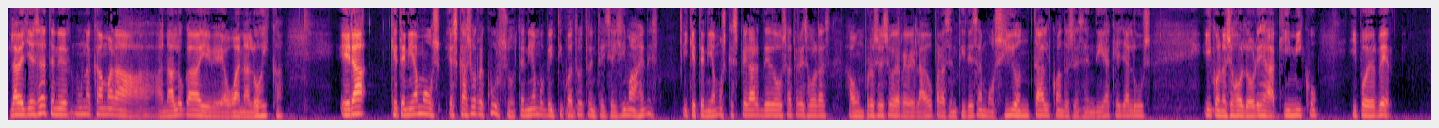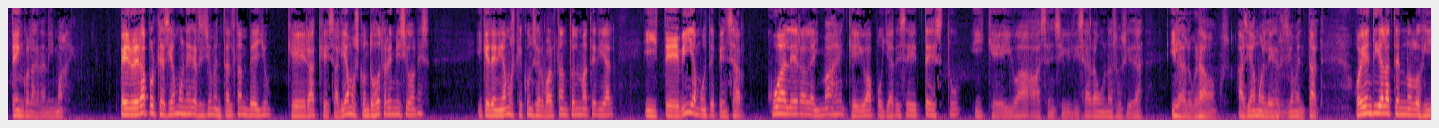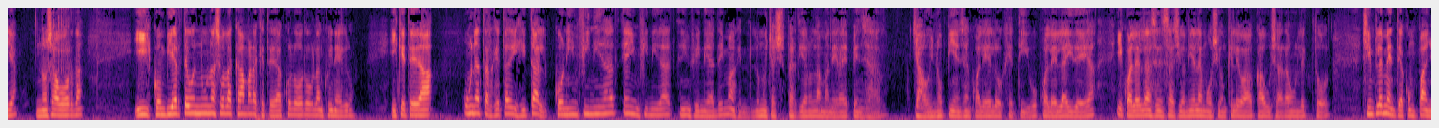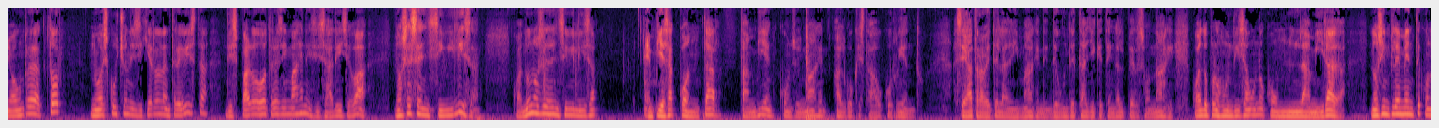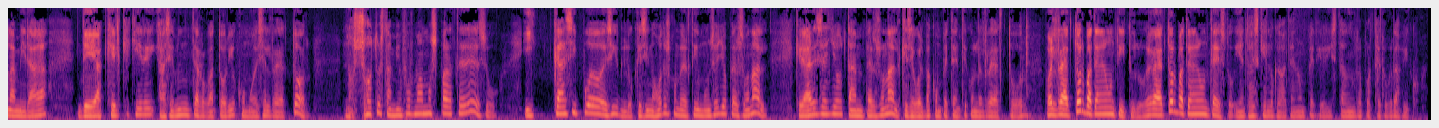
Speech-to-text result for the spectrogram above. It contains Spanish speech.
La belleza de tener una cámara análoga o analógica era que teníamos escasos recursos, teníamos 24 o 36 imágenes y que teníamos que esperar de dos a tres horas a un proceso de revelado para sentir esa emoción tal cuando se encendía aquella luz y con esos olores a químico y poder ver, tengo la gran imagen. Pero era porque hacíamos un ejercicio mental tan bello que era que salíamos con dos o tres misiones y que teníamos que conservar tanto el material y debíamos de pensar cuál era la imagen que iba a apoyar ese texto y que iba a sensibilizar a una sociedad. Y la lográbamos, hacíamos el ejercicio mental. Hoy en día la tecnología nos aborda y convierte en una sola cámara que te da color o blanco y negro y que te da una tarjeta digital con infinidad e infinidad e infinidad de imágenes. Los muchachos perdieron la manera de pensar, ya hoy no piensan cuál es el objetivo, cuál es la idea y cuál es la sensación y la emoción que le va a causar a un lector. Simplemente acompaño a un redactor, no escucho ni siquiera la entrevista, disparo dos o tres imágenes y sale y se va. No se sensibilizan. Cuando uno se sensibiliza, empieza a contar también con su imagen algo que está ocurriendo sea a través de las imágenes, de un detalle que tenga el personaje, cuando profundiza uno con la mirada, no simplemente con la mirada de aquel que quiere hacer un interrogatorio como es el redactor. Nosotros también formamos parte de eso. Y casi puedo decirlo, que si nosotros convertimos un sello personal, crear ese sello tan personal que se vuelva competente con el redactor, pues el redactor va a tener un título, el redactor va a tener un texto, y entonces ¿qué es lo que va a tener un periodista o un reportero gráfico?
